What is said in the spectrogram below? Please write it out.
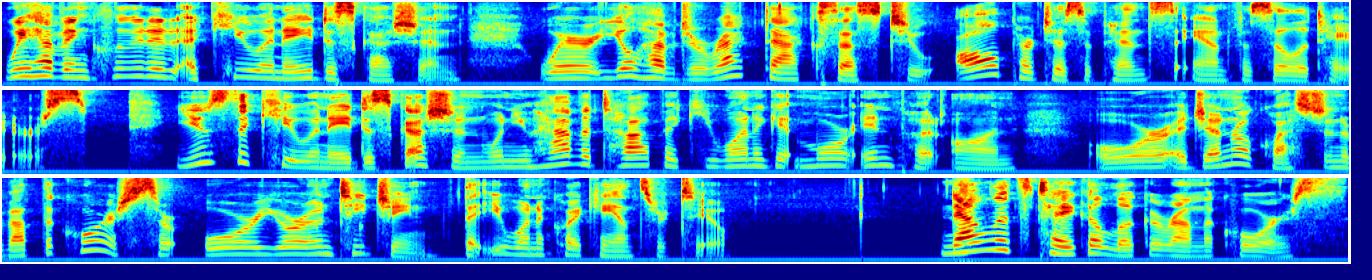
we have included a Q&A discussion where you'll have direct access to all participants and facilitators. Use the Q&A discussion when you have a topic you want to get more input on or a general question about the course or, or your own teaching that you want a quick answer to. Now let's take a look around the course.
